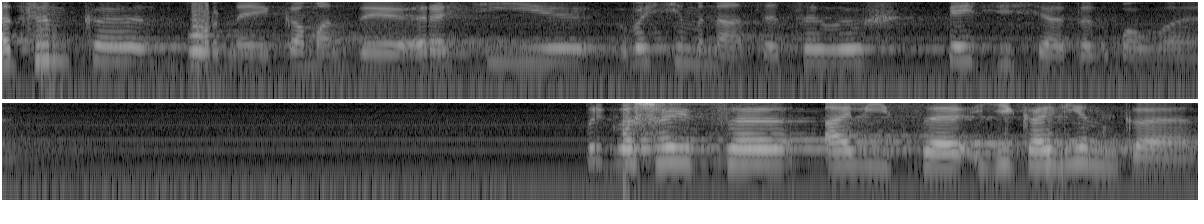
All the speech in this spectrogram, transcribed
Оценка сборной команды России 18,5 балла. Приглашается Алиса Яковенко.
